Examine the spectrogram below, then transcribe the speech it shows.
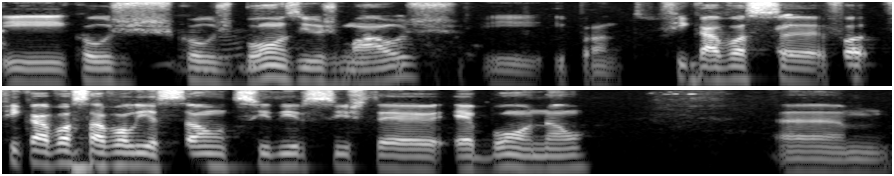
e com os, com os bons e os maus e, e pronto. Fica a, vossa, fica a vossa avaliação, decidir se isto é, é bom ou não. Um...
